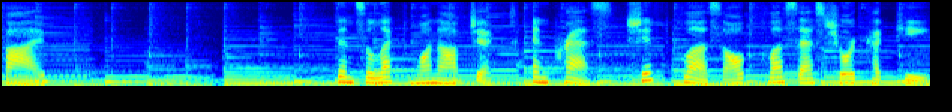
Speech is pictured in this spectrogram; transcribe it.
5. Then select one object, and press Shift plus Alt plus S shortcut key.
